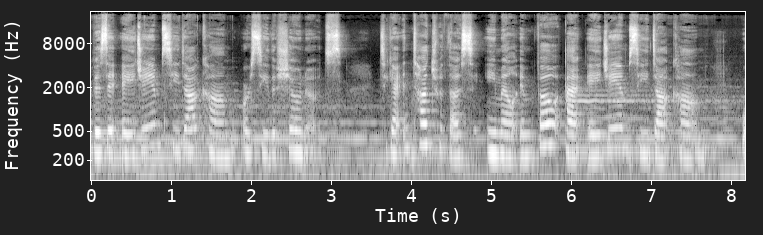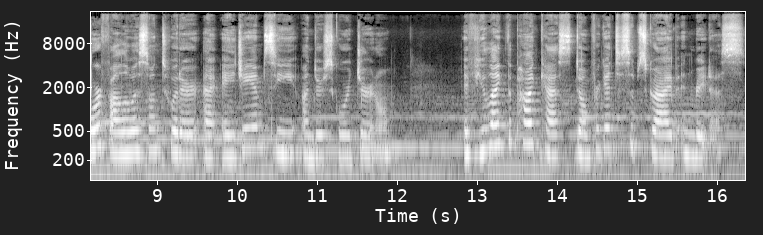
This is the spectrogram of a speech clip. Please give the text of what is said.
visit ajmc.com or see the show notes. To get in touch with us, email info at ajmc.com or follow us on Twitter at ajmc underscore journal. If you like the podcast, don't forget to subscribe and rate us.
